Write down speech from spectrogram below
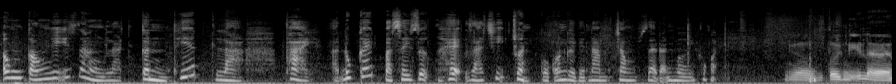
ông có nghĩ rằng là cần thiết là phải đúc kết và xây dựng hệ giá trị chuẩn của con người Việt Nam trong giai đoạn mới không ạ? Ờ, tôi nghĩ là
